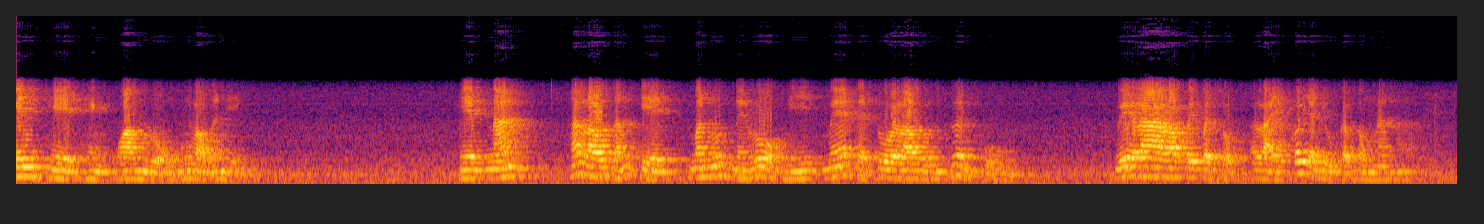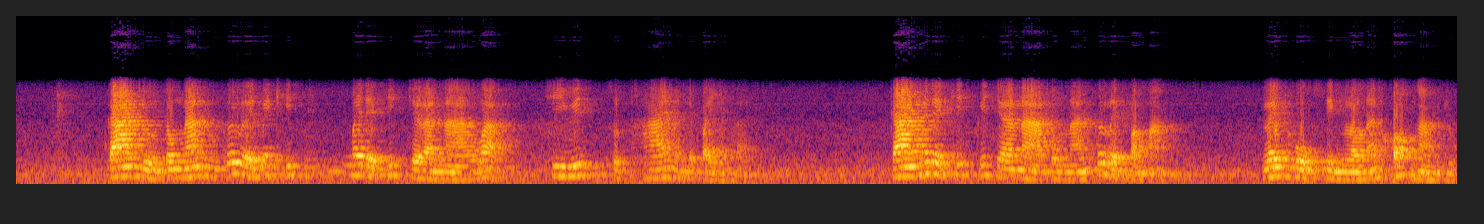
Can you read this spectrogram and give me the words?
เป็นเหตุแห่งความหลงของเรานั่นเอง เหตุนั้นถ้าเราสังเกตมนุษย์ในโลกนี้ แม้แต่ตัวเราหรือเพื่อนฝูงเวลาเราไปประสบอะไรก็อย่าอยู่กับตรงนั้น การอยู่ตรงนั้นก็เลยไม่คิดไม่ได้พิจารณาว่าชีวิตสุดท้ายมันจะไปอย่างไร การไม่ได้คิดพิจารณาตรงนั้นก็เลยประมาทเลยถูกสิ่งเหล่านั้นครอบงำอยู่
